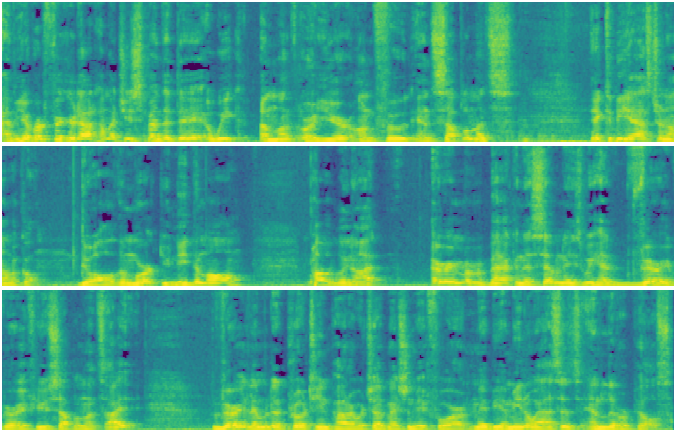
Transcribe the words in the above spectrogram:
have you ever figured out how much you spend a day, a week, a month, or a year on food and supplements? It could be astronomical. Do all of them work? Do you need them all? Probably not. I remember back in the 70s we had very, very few supplements. I very limited protein powder, which I've mentioned before, maybe amino acids and liver pills.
